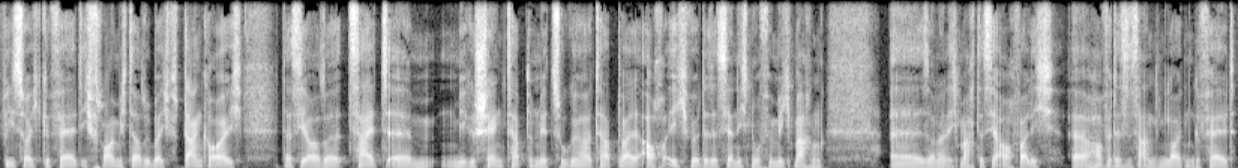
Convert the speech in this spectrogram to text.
wie es euch gefällt. Ich freue mich darüber. Ich danke euch, dass ihr eure Zeit ähm, mir geschenkt habt und mir zugehört habt, weil auch ich würde das ja nicht nur für mich machen, äh, sondern ich mache das ja auch, weil ich äh, hoffe, dass es anderen Leuten gefällt.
